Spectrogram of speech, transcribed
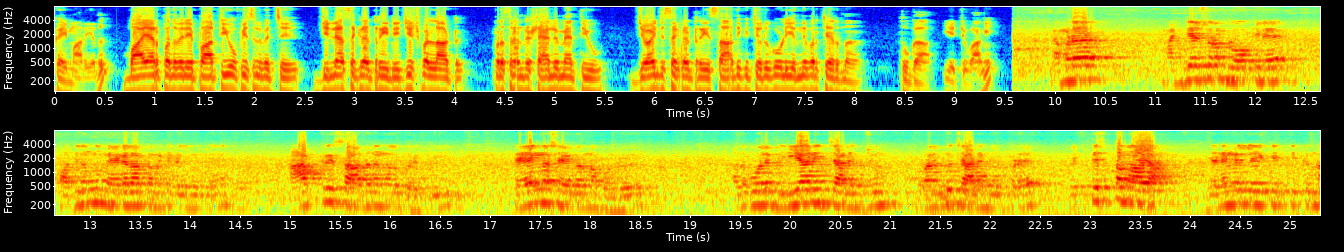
കൈമാറിയത്. ബായാർ പദവിലെ പാർട്ടി ഓഫീസിൽ വെച്ച് ജില്ലാ secretary Rajeesh Vellat president Shalu Mathew joint secretary Sadiq Cherukoli എന്നിവർ ചേർന്ന് തുക ഏറ്റുവാങ്ങി. നമ്മുടെ മഞ്ചേശ്വരം ബ്ലോക്കിലെ പതിനൊന്ന് മേഖലാ കമ്മിറ്റികളിൽ നിന്ന് ആക്രി സാധനങ്ങൾ പെറുക്കി തേങ്ങ ശേഖരണം കൊണ്ട് അതുപോലെ ബിരിയാണി ചാലഞ്ചും ബൾബ് ചാലഞ്ചും ഉൾപ്പെടെ വ്യത്യസ്തമായ ജനങ്ങളിലേക്ക് എത്തിക്കുന്ന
